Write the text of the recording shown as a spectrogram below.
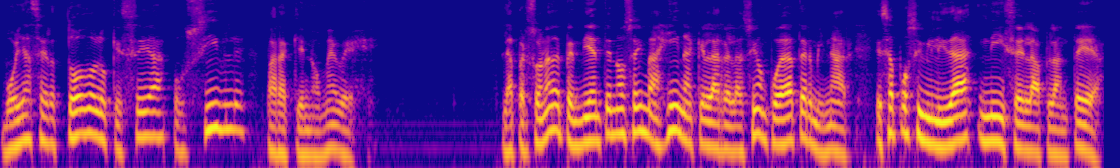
Voy a hacer todo lo que sea posible para que no me deje. La persona dependiente no se imagina que la relación pueda terminar. Esa posibilidad ni se la plantea.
